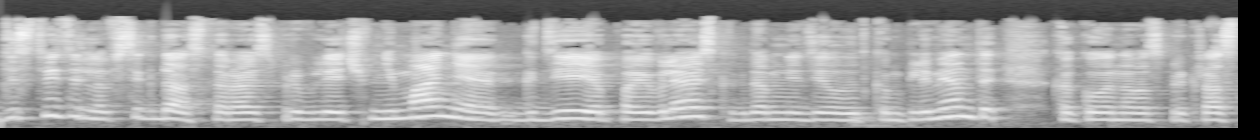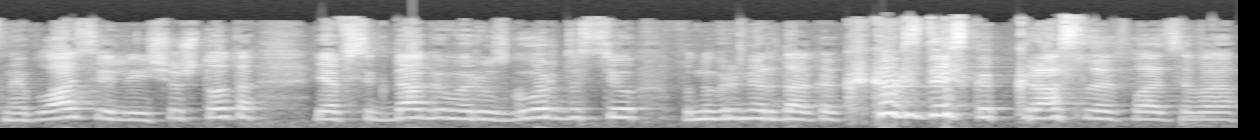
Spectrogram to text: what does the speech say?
действительно всегда стараюсь привлечь внимание, где я появляюсь, когда мне делают комплименты, какое на вас прекрасное платье или еще что-то. Я всегда говорю с гордостью, вот, например, да, как, как здесь, как красное платье.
